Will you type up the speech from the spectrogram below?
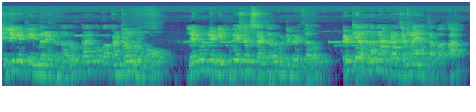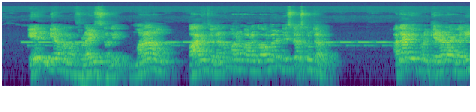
ఇల్లీగల్ ఇమ్మిగ్రెంట్ ఉన్నారు దానికి ఒక కంట్రోల్ రూము లేకుంటే డిప్యుటేషన్ సెంటర్ పెట్టి పెడతారు. పెట్టి అందరినీ అక్కడ జమ అయిన తర్వాత ఎయిర్ ఇండియా మన ఫ్లైట్స్ని మన బాధితులను మన మన గవర్నమెంట్ తీసుకొచ్చుకుంటారు అలాగే ఇప్పుడు కెనడా కానీ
